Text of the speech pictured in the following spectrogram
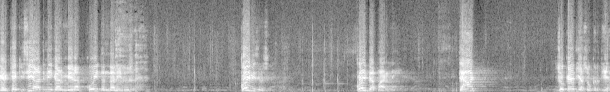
घर के किसी आदमी का मेरा कोई धंधा नहीं दूसरा। कोई बिज़नेस नहीं। कोई व्यापार नहीं। त्याग जो कह दिया, सो कर दिया।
